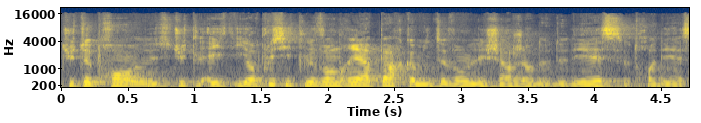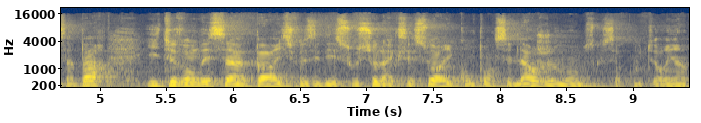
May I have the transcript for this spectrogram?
tu te prends, tu et en plus ils te le vendraient à part comme ils te vendent les chargeurs de 2DS, 3DS à part. Ils te vendaient ça à part, ils se faisaient des sous sur l'accessoire, ils compensaient largement parce que ça coûte rien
